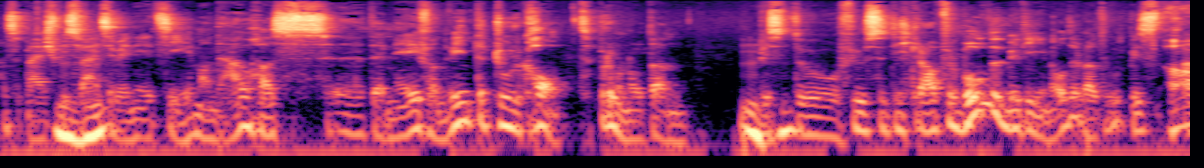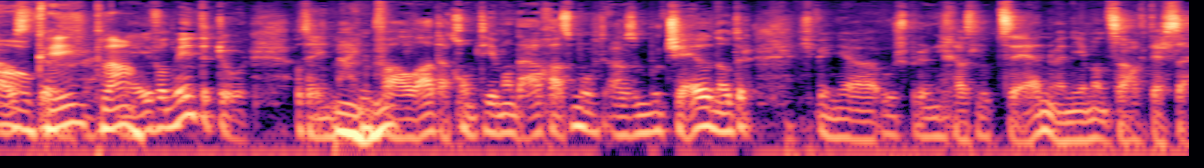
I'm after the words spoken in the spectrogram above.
Also beispielsweise, mhm. wenn jetzt jemand auch aus äh, der Nähe von Winterthur kommt, Bruno, dann. Bist du, fühlst du dich gerade verbunden mit ihm, oder? Weil du bist oh, aus okay, der klar. Nähe von Winterthur. Oder in meinem mhm. Fall, ah, da kommt jemand auch aus, aus Mucellen, oder? Ich bin ja ursprünglich aus Luzern. Wenn jemand sagt, er sei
